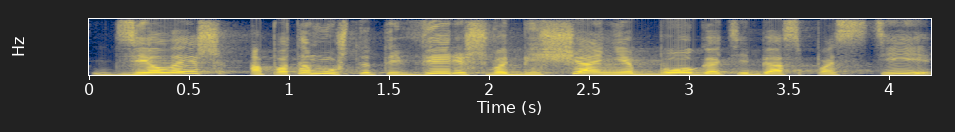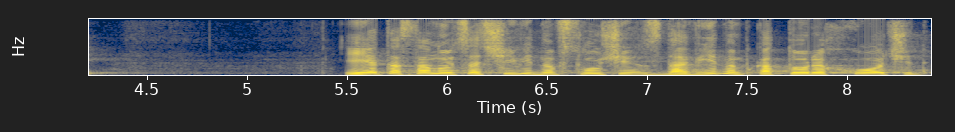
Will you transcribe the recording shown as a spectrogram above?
делаешь, а потому, что ты веришь в обещание Бога тебя спасти. И это становится очевидно в случае с Давидом, который хочет,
